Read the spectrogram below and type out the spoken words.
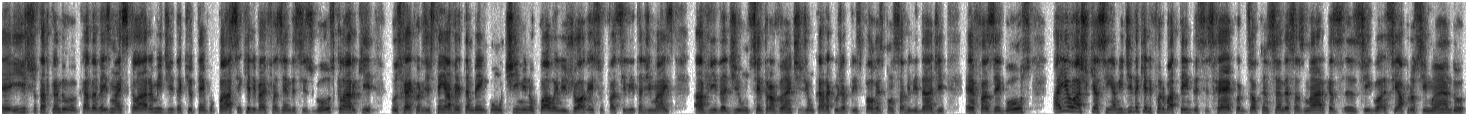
é, e isso está ficando cada vez mais claro à medida que o tempo passa e que ele vai fazendo esses gols. Claro que os recordes têm a ver também com o time no qual ele joga, isso facilita demais a vida de um centroavante, de um cara cuja principal responsabilidade é fazer gols. Aí eu acho que, assim, à medida que ele for batendo esses recordes, alcançando essas marcas, eh, se, se aproximando,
